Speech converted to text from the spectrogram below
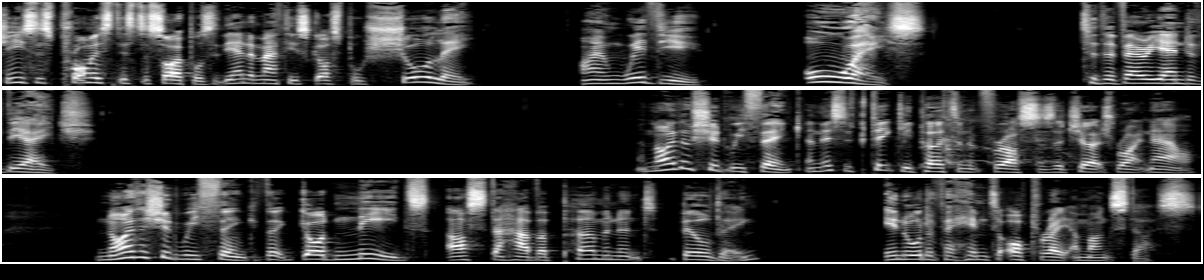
Jesus promised his disciples at the end of Matthew's gospel, Surely I am with you always to the very end of the age. And neither should we think, and this is particularly pertinent for us as a church right now, neither should we think that God needs us to have a permanent building in order for him to operate amongst us.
